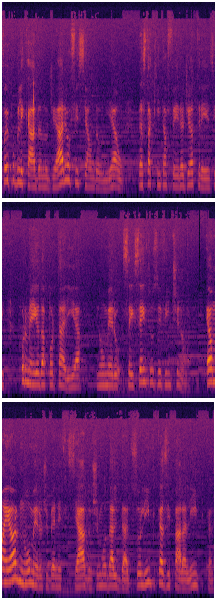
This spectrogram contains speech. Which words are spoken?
foi publicada no Diário Oficial da União desta quinta-feira, dia 13, por meio da portaria número 629 é o maior número de beneficiados de modalidades olímpicas e paralímpicas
